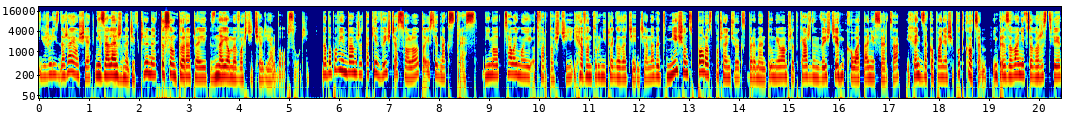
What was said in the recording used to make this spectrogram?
Jeżeli zdarzają się niezależne dziewczyny, to są to raczej znajome właścicieli albo obsługi. No bo powiem wam, że takie wyjścia solo to jest jednak stres. Mimo całej mojej otwartości i awanturniczego zacięcia, nawet miesiąc po rozpoczęciu eksperymentu miałam przed każdym wyjściem kołatanie serca i chęć zakopania się pod kocem. Imprezowanie w towarzystwie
